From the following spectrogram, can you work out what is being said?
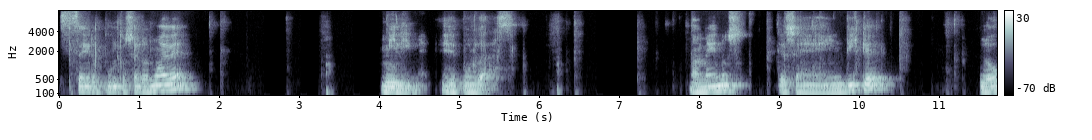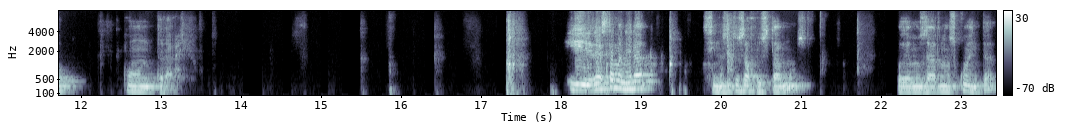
0.09 milímetros. Eh, pulgadas. A menos que se indique lo contrario. Y de esta manera, si nosotros ajustamos, podemos darnos cuenta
